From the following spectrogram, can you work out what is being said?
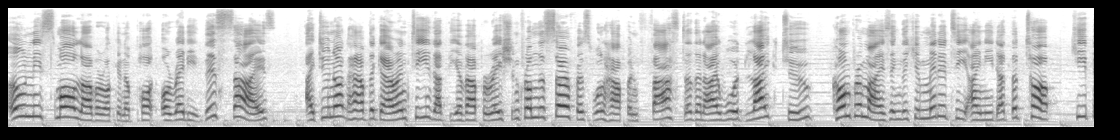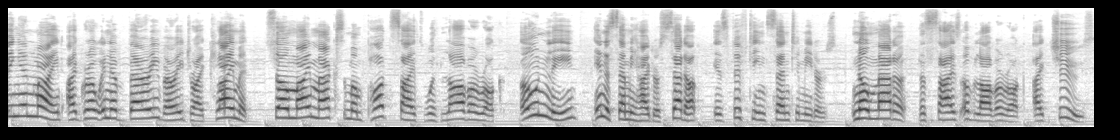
only small lava rock in a pot already this size, I do not have the guarantee that the evaporation from the surface will happen faster than I would like to, compromising the humidity I need at the top keeping in mind I grow in a very, very dry climate. So my maximum pot size with lava rock only in a semi-hydro setup is 15 centimeters, no matter the size of lava rock I choose.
